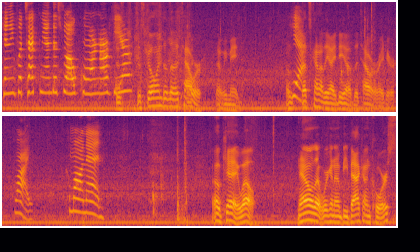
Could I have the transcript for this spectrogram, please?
Can you protect me in this little corner here? Just, just go into the tower that we made. That was- Yeah. That's kind of the idea of the tower right here. Why? Come on in. Okay, well, now that we're gonna be back on course,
